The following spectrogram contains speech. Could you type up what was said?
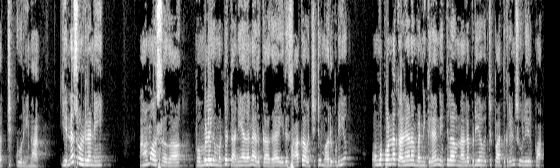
பற்றி கூறினான். என்ன சொல்ற நீ? ஆமா அசோகா பொம்பளைங்க மட்டும் தனியாக தானே இருக்காங்க. இதை சாக்கா வச்சுட்டு மறுபடியும் உங்கள் பொண்ணை கல்யாணம் பண்ணிக்கிறேன். நித்திலாவை நல்லபடியாக வச்சு பார்த்துக்கிறேன்னு சொல்லியிருப்பான்.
